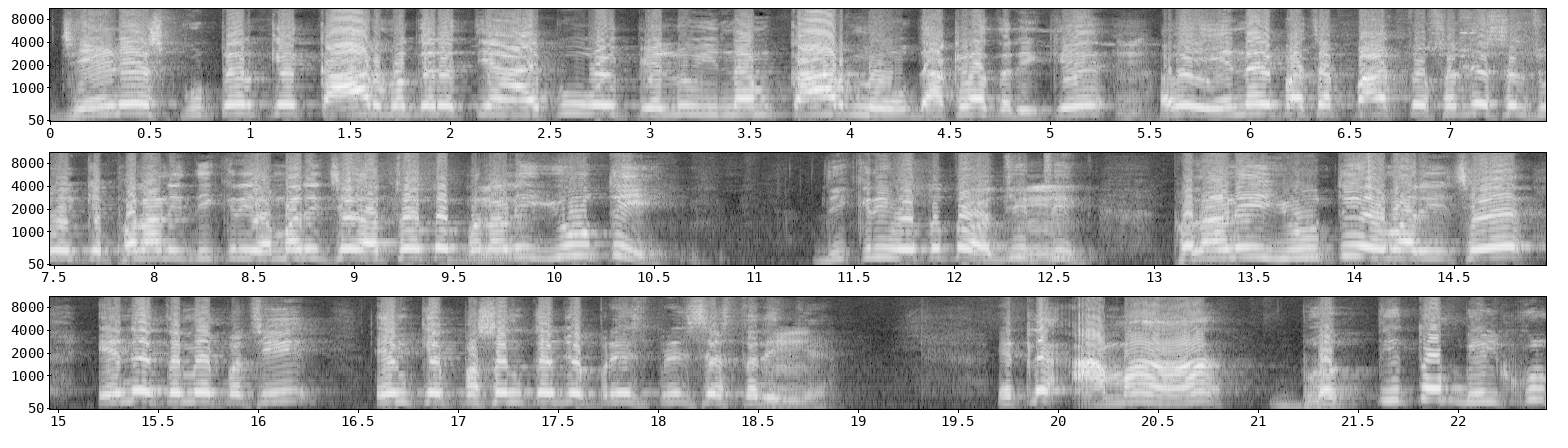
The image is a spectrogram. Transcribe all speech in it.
જેણે સ્કૂટર કે કાર વગેરે ત્યાં આપ્યું હોય પેલું ઇનામ કારનું દાખલા તરીકે હવે એના પાછા પાંચ તો સજેશન હોય કે ફલાણી દીકરી અમારી છે અથવા તો ફલાણી યુવતી. દીકરી હોય તો હજી ઠીક. ફલાણી યુવતી અમારી છે એને તમે પછી એમ કે પસંદ કરજો પ્રિન્સ પ્રિન્સેસ તરીકે. એટલે આમાં ભક્તિ તો બિલકુલ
